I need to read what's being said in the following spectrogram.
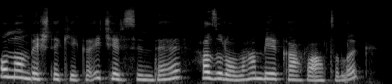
...10-15 dakika içerisinde hazır olan bir kahvaltılık.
